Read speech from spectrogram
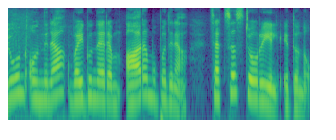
ജൂൺ ഒന്നിന് വൈകുന്നേരം ആറ് മുപ്പതിന് സക്സസ് സ്റ്റോറിയിൽ എത്തുന്നു.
